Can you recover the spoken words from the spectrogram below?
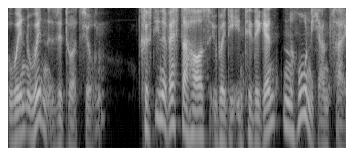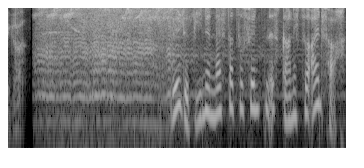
Win-Win-Situation. Christine Westerhaus über die intelligenten Honiganzeiger. Wilde Bienennester zu finden ist gar nicht so einfach,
